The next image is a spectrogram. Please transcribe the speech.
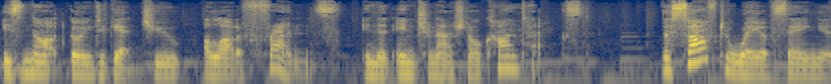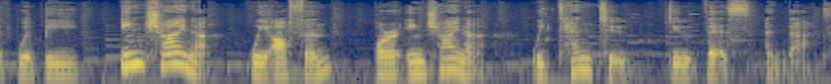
is not going to get you a lot of friends in an international context. The softer way of saying it would be in China, we often, or in China, we tend to do this and that.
